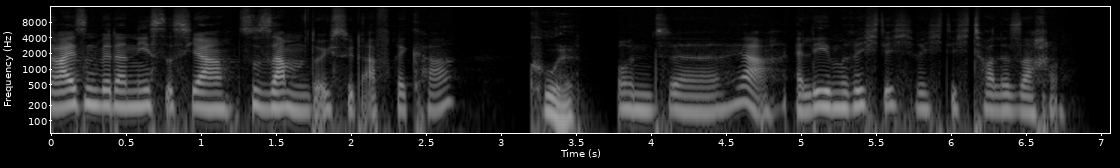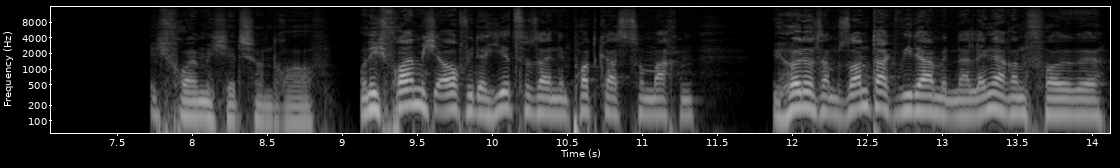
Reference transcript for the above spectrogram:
reisen wir dann nächstes Jahr zusammen durch Südafrika. Cool und äh, ja, erleben richtig, richtig tolle Sachen. Ich freue mich jetzt schon drauf. Und ich freue mich auch, wieder hier zu sein, den Podcast zu machen. Wir hören uns am Sonntag wieder mit einer längeren Folge.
